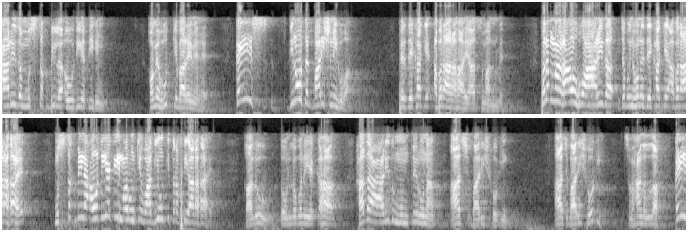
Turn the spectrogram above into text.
आरिद मुस्तकबिल अवदियतिहिम कौम हूद के बारे में है। कई दिनों तक बारिश नहीं हुआ। फिर देखा कि अबर आ रहा है आसमान में। फलम्मा राह आरिद, जब इन्होंने देखा कि अबर आ रहा है, मुस्तकबिल अवदियतिहिम और उनके वादियों की तरफ़ ही आ रहा है। कालू तो उन लोगों ने यह कहा, हादा आरिद मुमतिरुना, आज बारिश होगी। आज बारिश होगी? सुबहान अल्लाह कई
